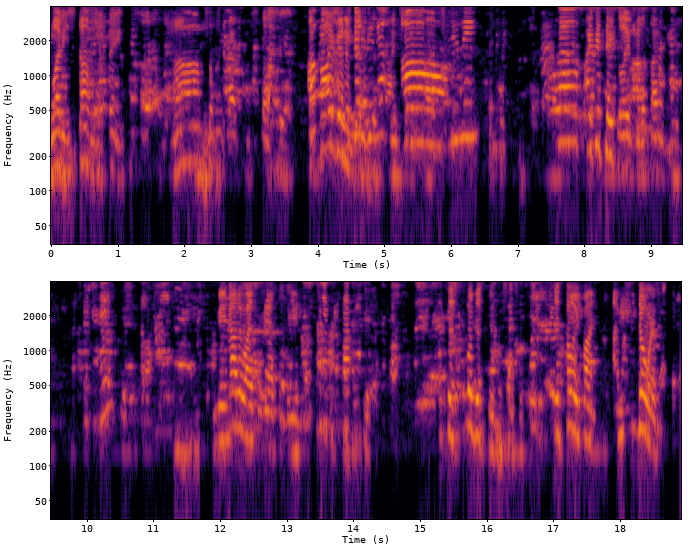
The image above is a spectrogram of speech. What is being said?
bloody stumps, I think. Um, somebody got some stuff here. Oh, I'm probably gonna miss this Oh, really? Well, I could take late post, I don't know. I mean, otherwise we're gonna have to leave. It's just, we'll just do this. It's- totally fine. I'm, don't worry. about it.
